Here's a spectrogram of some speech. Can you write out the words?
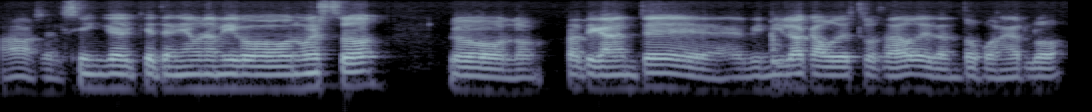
Vamos, el single que tenía un amigo nuestro, lo, lo- prácticamente el vinilo acabó destrozado de tanto ponerlo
